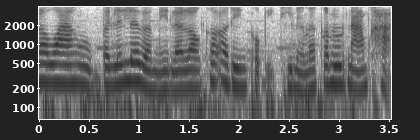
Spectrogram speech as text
เราวางหลุมไปเรื่อยๆแบบนี้แล้วเราก็เอาดินกบอีกทีหนึ่งแล้วก็รดน้ำค่ะ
